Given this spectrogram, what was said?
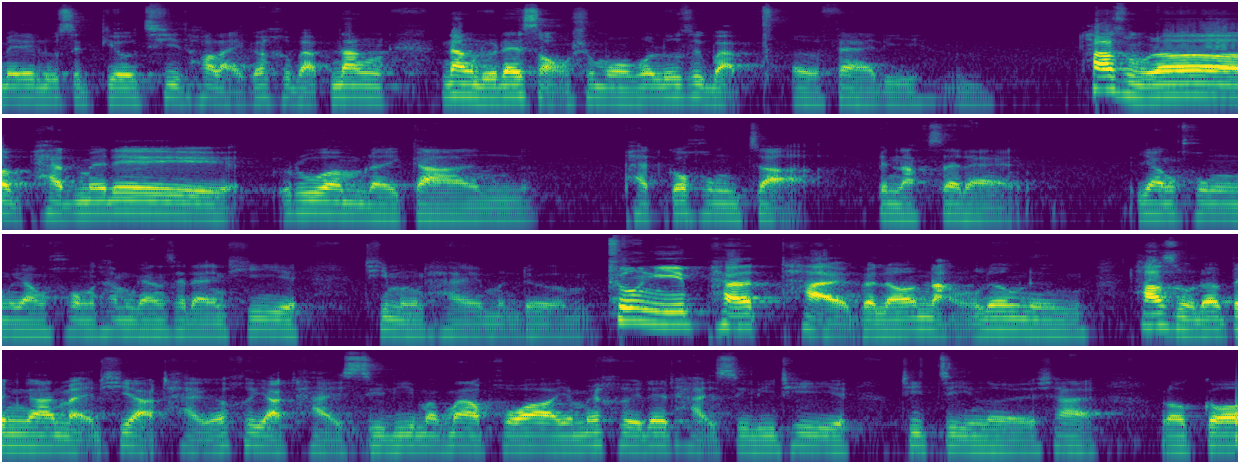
ไม่ได้รู้สึก guilty เท่าไหร่ก็คือแบบนั่งนั่งดูได้สองชั่วโมงก็รู้สึกแบบเออแฟร์ดี ถ้าสมมติว่าแพทไม่ได้ร่วมรายการ แพทก็คงจะเป็นนักแสดง ยังคงยังคงทำการแสดงที่ที่เมืองไทยเหมือนเดิม ช่วงนี้แพทถ่ายไปแล้วหนังเรื่องหนึ่งถ้าสมมติว่าเป็นงานใหม่ที่อยากถ่ายก็คืออยากถ่ายซีรีส์มากๆ เพราะว่ายังไม่เคยได้ถ่ายซีรีส์ที่ที่จีนเลยใช่ แล้วก็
